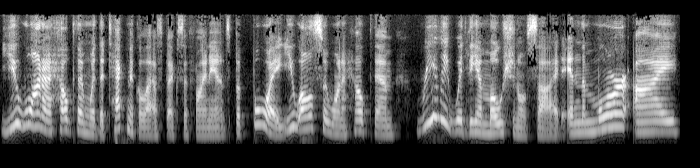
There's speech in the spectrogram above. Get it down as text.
You want to help them with the technical aspects of finance, but boy, you also want to help them really with the emotional side. And the more I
